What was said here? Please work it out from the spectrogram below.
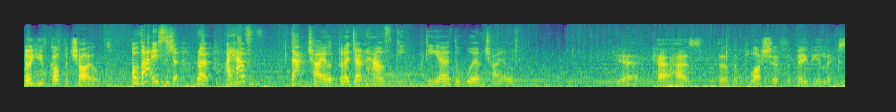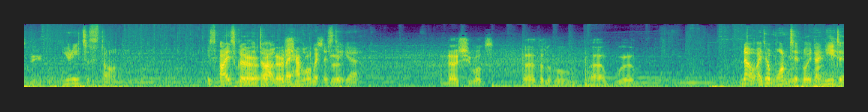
No, you've got the child. Oh, that is the child. No, I have that child, but I don't have the the uh, the worm child. Yeah, Cat has the, the plush of the baby Elixir. You need to stop. His eyes glow in the dark, know but I haven't witnessed to- it yet. No, she wants uh, the little uh, worm. No, I don't want it, Lloyd. I need it.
